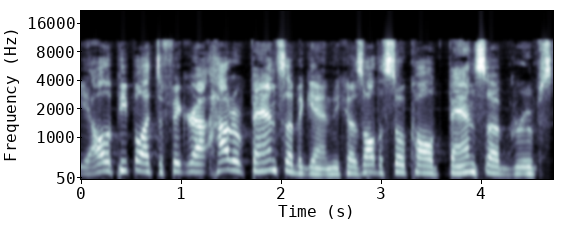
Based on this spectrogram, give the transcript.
Yeah, all the people had to figure out how to fan sub again because all the so-called fan sub groups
